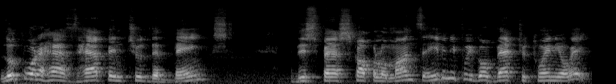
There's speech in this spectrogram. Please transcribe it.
Look what has happened to the banks this past couple of months even if we go back to 2008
